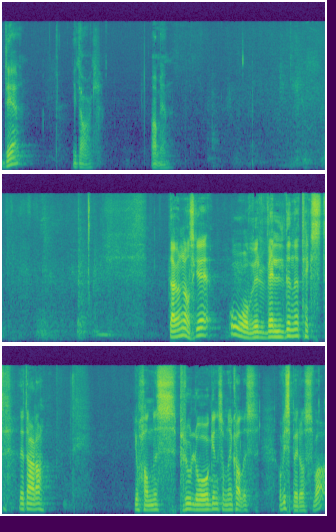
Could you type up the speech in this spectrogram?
det i dag. Amen. Det er jo en ganske overveldende tekst, dette her, da. Johannes-prologen, som den kalles. Og vi spør oss hva,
